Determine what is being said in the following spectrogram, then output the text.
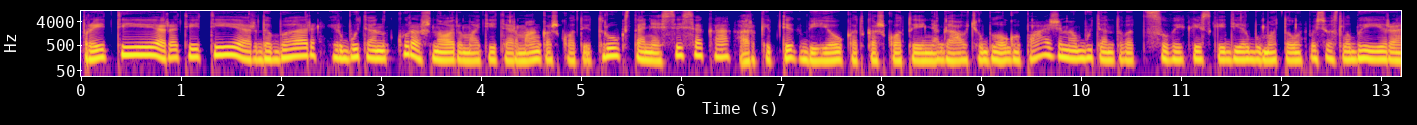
praeitį, ar ateitį, ar dabar. Ir būtent kur aš noriu matyti, ar man kažko tai trūksta, nesiseka, ar kaip tik bijau, kad kažko tai negaučiau blogo pažymio. Būtent vat su vaikais, kai dirbu, matau, pas juos labai yra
